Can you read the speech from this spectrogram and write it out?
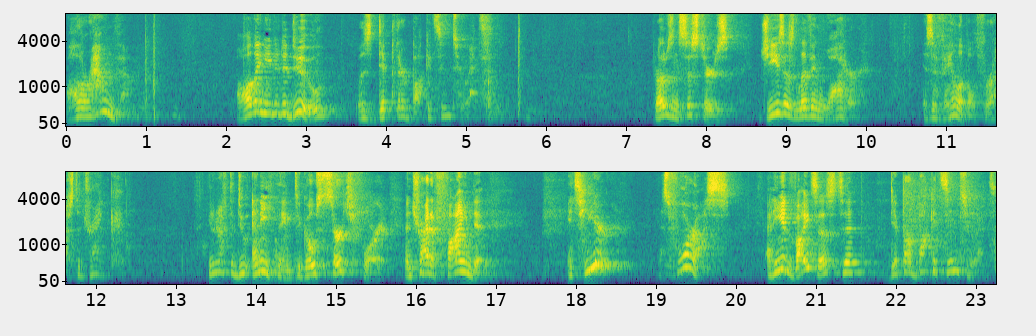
all around them. All they needed to do was dip their buckets into it. Brothers and sisters, Jesus' living water is available for us to drink. You don't have to do anything to go search for it and try to find it. It's here, it's for us. And He invites us to dip our buckets into it,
